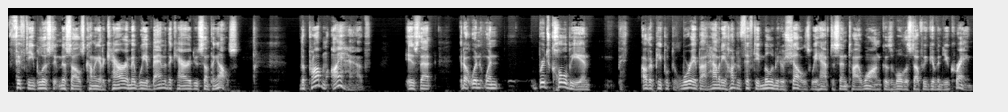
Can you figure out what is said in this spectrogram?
50 ballistic missiles coming at a carrier. Maybe we abandon the carrier, do something else. The problem I have is that, you know, when, when Bridge Colby and other people worry about how many 150 millimeter shells we have to send Taiwan because of all the stuff we've given to Ukraine.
